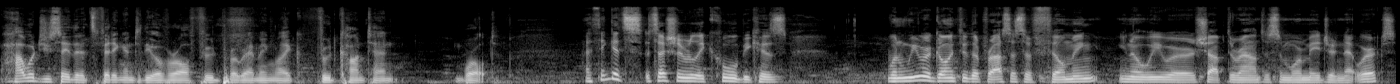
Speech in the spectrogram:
how would you say that it's fitting into the overall food programming, like food content world? I think it's it's actually really cool because when we were going through the process of filming, you know, we were shopped around to some more major networks.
